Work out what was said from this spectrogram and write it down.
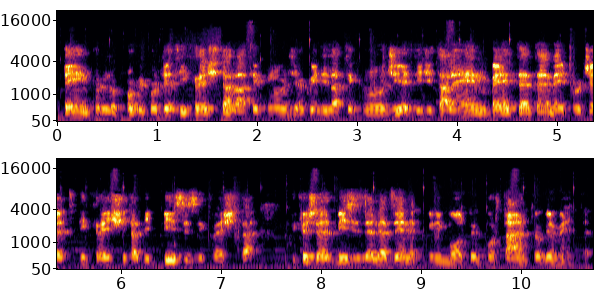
dentro i propri progetti di crescita la tecnologia, quindi la tecnologia digitale è embedded nei progetti di crescita, di business, di crescita, di crescita del business delle aziende, quindi molto importante ovviamente.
